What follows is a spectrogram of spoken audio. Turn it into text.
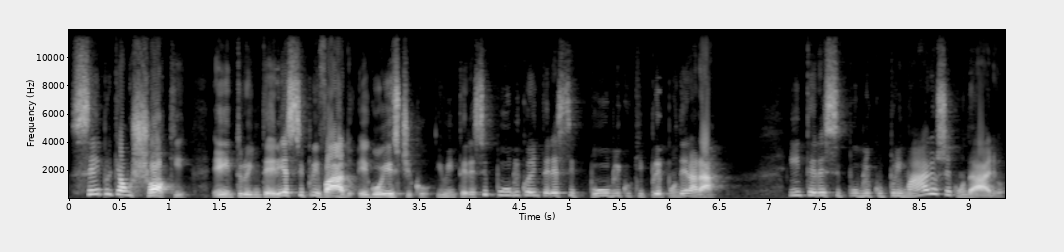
sempre que há um choque entre o interesse privado, egoístico, e o interesse público, é o interesse público que preponderará. Interesse público primário ou secundário?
